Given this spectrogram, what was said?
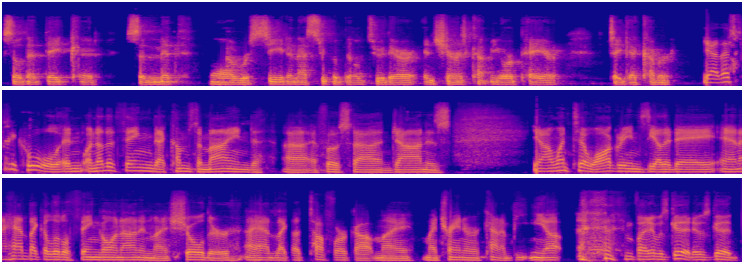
so that they could submit a receipt and that super bill to their insurance company or payer to get covered. Yeah, that's pretty cool. And another thing that comes to mind, uh, Efosa and John, is you know, I went to Walgreens the other day and I had like a little thing going on in my shoulder. I had like a tough workout. My my trainer kind of beat me up, but it was good. It was good.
